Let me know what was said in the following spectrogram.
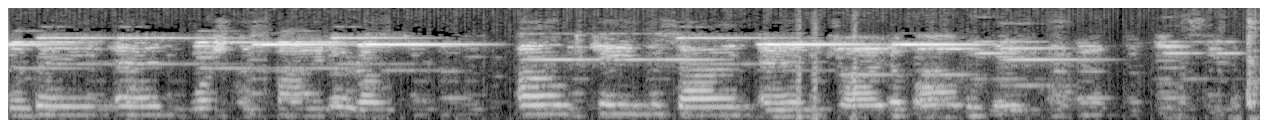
The rain and washed the spider out. Out came the sun and dried up all the rain. And the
